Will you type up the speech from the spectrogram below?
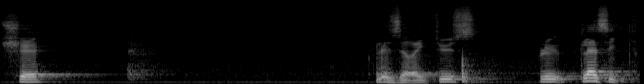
chez les erectus plus classiques.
